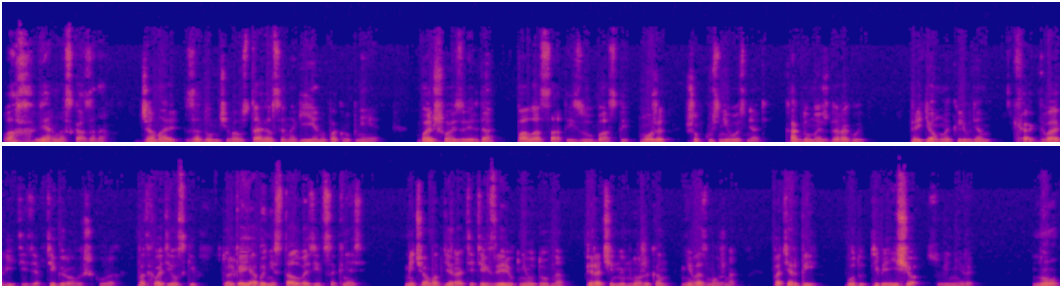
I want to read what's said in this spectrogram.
Вах, верно сказано. Джамаль задумчиво уставился на гиену покрупнее. Большой зверь, да? Полосатый, зубастый. Может, шубку с него снять? Как думаешь, дорогой? Придем мы к людям, как два витязя в тигровых шкурах, подхватил Скиф. Только я бы не стал возиться, князь. Мечом обдирать этих зверюк неудобно, перочинным ножиком невозможно. Потерпи, будут тебе еще сувениры. Ну,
